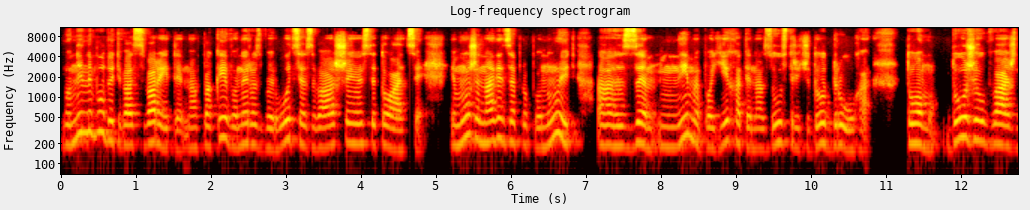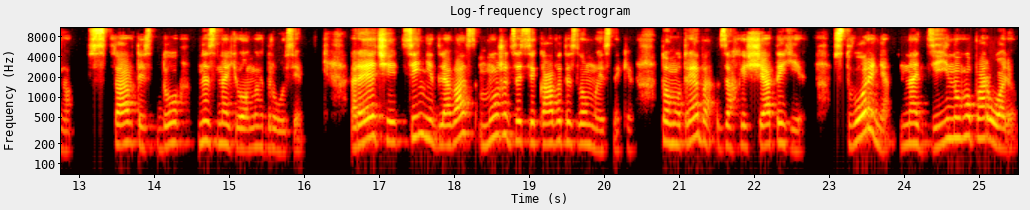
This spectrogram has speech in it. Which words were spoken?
Вони не будуть вас сварити, навпаки, вони розберуться з вашою ситуацією і, може, навіть запропонують з ними поїхати на зустріч до друга. Тому дуже уважно ставтесь до незнайомих друзів. Речі, цінні для вас, можуть зацікавити зловмисників, тому треба захищати їх. Створення надійного паролю.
